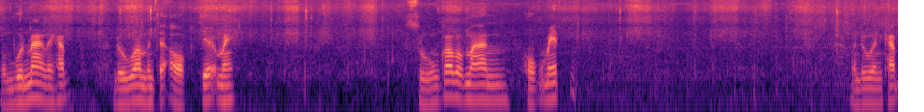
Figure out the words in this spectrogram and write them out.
สมบูรณ์มากเลยครับ ดูว่ามันจะออกเยอะไหม สูงก็ประมาณหกเมตร มาดูกันครับ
